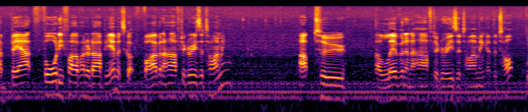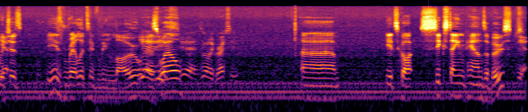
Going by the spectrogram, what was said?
about 4,500 RPM, it's got five and a half degrees of timing, up to 11 and a half degrees of timing at the top, which Yep. is is relatively low Yeah, as it is. well. Yeah, it's not aggressive. Um, it's got 16 pounds of boost. Yeah.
